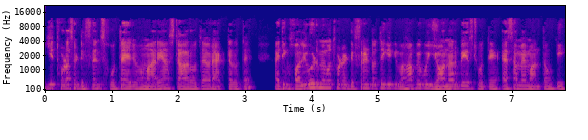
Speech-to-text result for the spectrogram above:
ये थोड़ा सा डिफरेंस होता है जो हमारे यहाँ स्टार होता है और एक्टर होता है। आई थिंक हॉलीवुड में वो थोड़ा डिफरेंट होते हैं क्योंकि वहाँ पे वो यॉनर बेस्ड होते हैं, ऐसा मैं मानता हूँ कि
